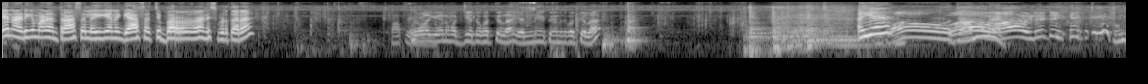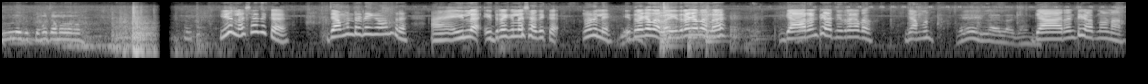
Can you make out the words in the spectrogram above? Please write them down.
ಏನು ಅಡಿಗೆ ಮಾಡೋಣ ತ್ರಾಸಿಲ್ಲ ಈಗೇನು ಗ್ಯಾಸ್ ಹಚ್ಚಿ ಬರ್ರ ಅನಿಸ್ಬಿಡ್ತಾರ. ಪಾಪ ಇದ್ರೊಳಗೆ ಏನು ಮಜ್ಜಿ ಐತೆ ಗೊತ್ತಿಲ್ಲ ಎಣ್ಣೆ ಐತೆ ಗೊತ್ತಿಲ್ಲ. ಅಯ್ಯ. ಇಲ್ಲ ಶಾದಿಕ? ಜಾಮೂನ್ ರೆಡಿ ಆಗ್ಯಾವ ಅಂದ್ರ? ಇಲ್ಲ ಇದ್ರಾಗಿಲ್ಲ ಶಾದಿಕ. ನೋಡಿಲಿ ಇದ್ರಾಗದಲ್ಲ ಇದ್ರಾಗದಲ್ಲ. ಇದ್ರಾಗ ಅದಲ್ಲ ಗ್ಯಾರಂಟಿ ಹೇಳ್ತೀನಿ ಇದ್ರಾಗ ಅದಾವ ಜಾಮೂನ್. ಏ ಇಲ್ಲ ಇಲ್ಲ ಗ್ಯಾರಂಟಿ ಹೇಳ್ತ ನೋಡ ನಾನು.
